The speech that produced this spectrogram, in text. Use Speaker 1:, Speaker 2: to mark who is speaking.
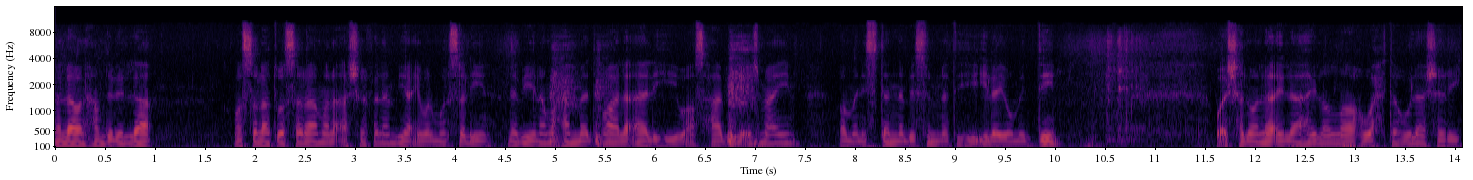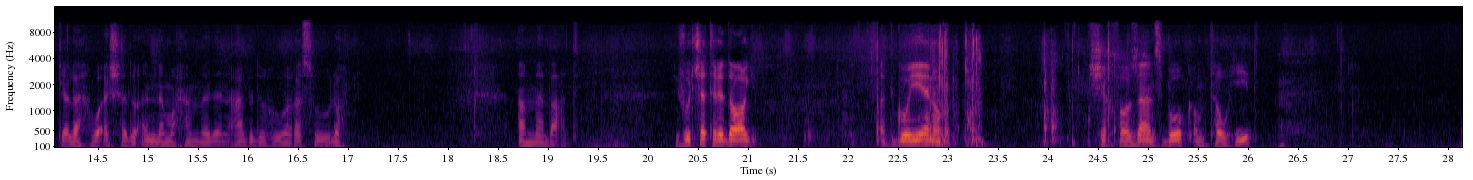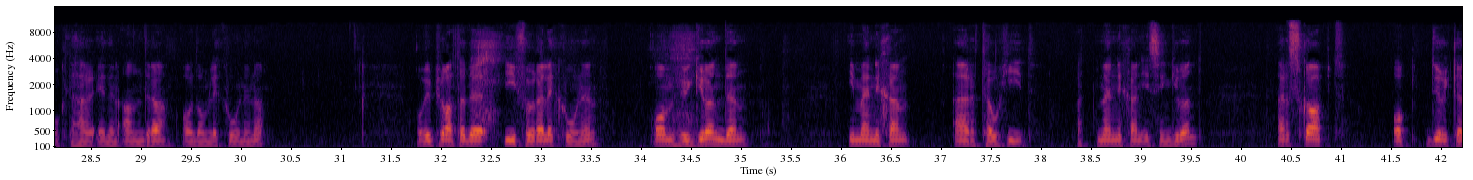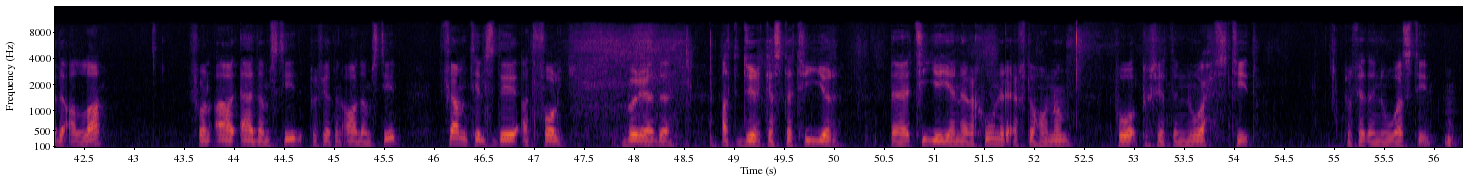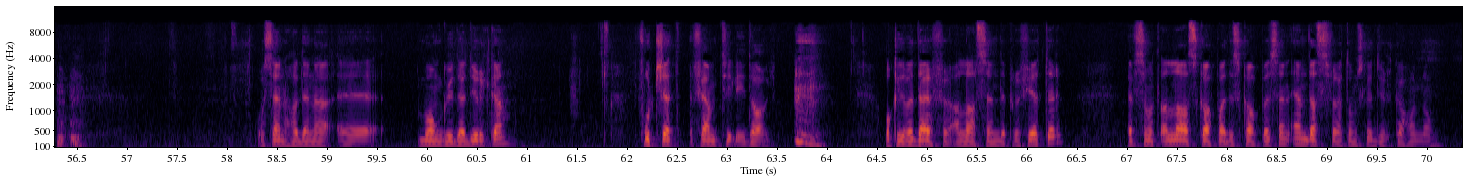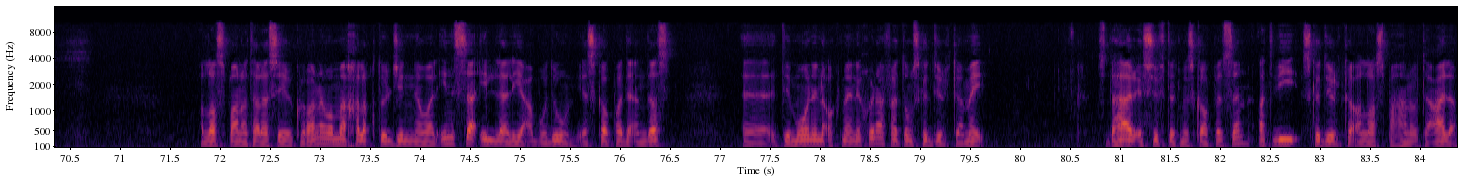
Speaker 1: بسم الله والحمد لله والصلاة والسلام على أشرف الأنبياء والمرسلين نبينا محمد وعلى آله وأصحابه أجمعين ومن استنى بسنته إلى يوم الدين. وأشهد أن لا إله إلا الله وحده لا شريك له وأشهد أن محمدا عبده ورسوله. أما بعد. Vi fortsätter idag att gå igenom Sheikh Fawzans bok om Tawhid. Och det här är den andra av de lektionerna. Och vi pratade i förra lektionen om hur grunden i människan är Tawhid. Att människan i sin grund är skapt och dyrkade Allah från Adams tid, profeten Adams tid, fram tills det att folk började att dyrka statyer eh, tio generationer efter honom på profeten Noahs tid. Profeten Noahs tid Och sen har denna eh, månggudadyrkan fortsatt fram till idag. Och det var därför Allah sände profeter. Eftersom att Allah skapade skapelsen endast för att de ska dyrka honom. Allah subhanahu wa ta'ala säger i Koranen وَمَا خَلَقْتُ الْجِنَّ وَالْإِنسَ إِلَّا لِيَعْبُدُونَ Jag skapade endast eh, demonerna och människorna för att de ska dyrka mig. Så det här är syftet med skapelsen, att vi ska dyrka Allah subhanahu wa ta'ala.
